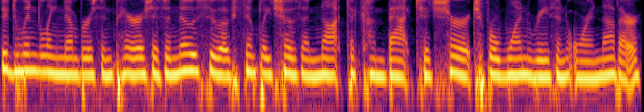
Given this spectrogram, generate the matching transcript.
the dwindling numbers in parishes and those who have simply chosen not to come back to church for one reason or another.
